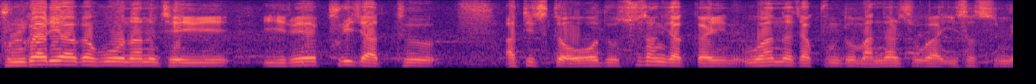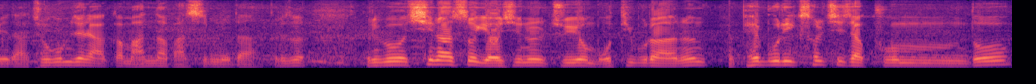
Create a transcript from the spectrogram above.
불가리아가 후원하는 제1회 프리즈 아트 아티스트 어워드 수상 작가인 우한나 작품도 만날 수가 있었습니다. 조금 전에 아까 만나봤습니다. 그래서 그리고 신화 속 여신을 주요 모티브로 하는 패브릭 설치 작품도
